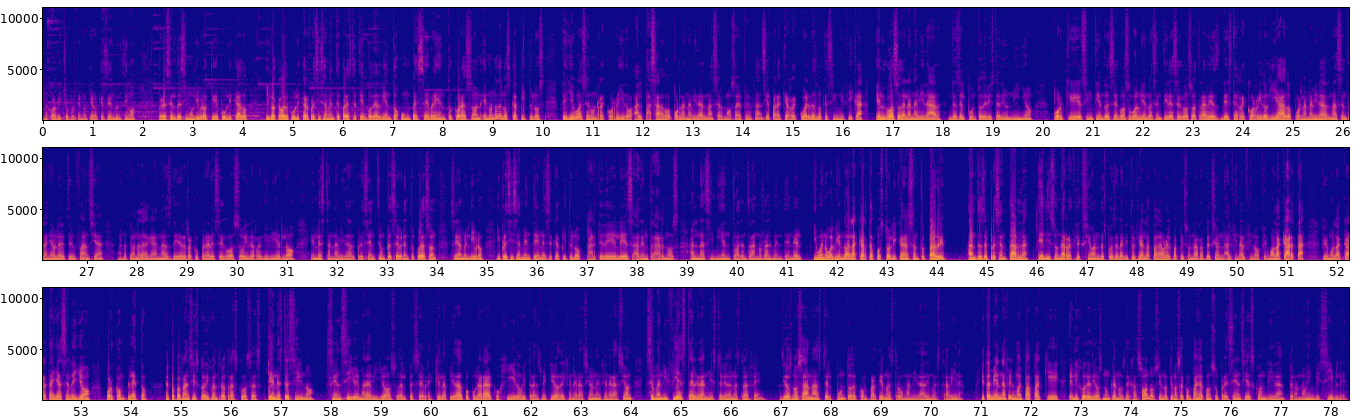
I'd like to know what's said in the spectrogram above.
mejor dicho porque no quiero que sea el último, pero es el décimo libro que he publicado y lo acabo de publicar precisamente para este tiempo de Adviento, Un pesebre en tu corazón. En uno de los capítulos te llevo a hacer un recorrido al pasado por la Navidad más hermosa de tu infancia, para que recuerdes lo que significa el gozo de la Navidad desde el punto de vista de un niño porque sintiendo ese gozo, volviendo a sentir ese gozo a través de este recorrido guiado por la Navidad más entrañable de tu infancia, bueno, te van a dar ganas de recuperar ese gozo y de revivirlo en esta Navidad presente. Un pesebre en tu corazón, se llama el libro, y precisamente en ese capítulo parte de él es adentrarnos al nacimiento, adentrarnos realmente en él. Y bueno, volviendo a la carta apostólica del Santo Padre, antes de presentarla, él hizo una reflexión, después de la liturgia de la palabra, el Papa hizo una reflexión, al final firmó la carta, firmó la carta y ya se leyó por completo. El Papa Francisco dijo, entre otras cosas, que en este signo sencillo y maravilloso del pesebre, que la piedad popular ha acogido y transmitido de generación en generación, se manifiesta el gran misterio de nuestra fe. Dios nos ama hasta el punto de compartir nuestra humanidad y nuestra vida. Y también afirmó el Papa que el Hijo de Dios nunca nos deja solos, sino que nos acompaña con su presencia escondida, pero no invisible.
